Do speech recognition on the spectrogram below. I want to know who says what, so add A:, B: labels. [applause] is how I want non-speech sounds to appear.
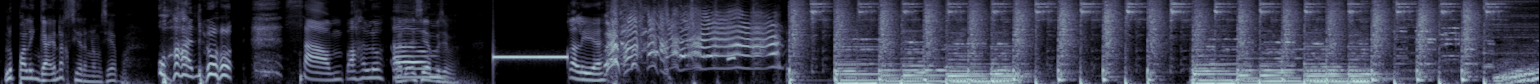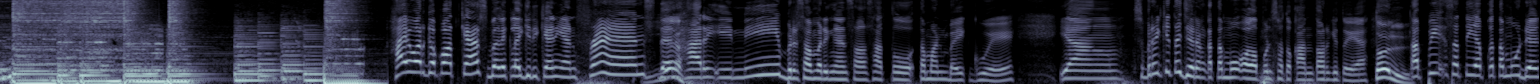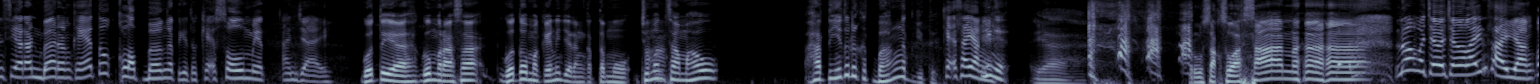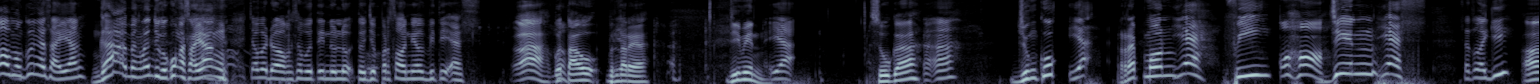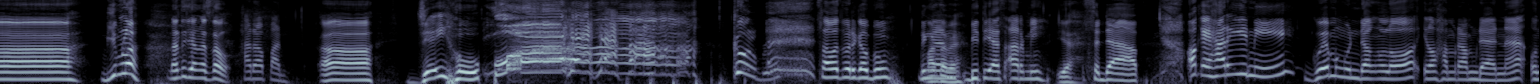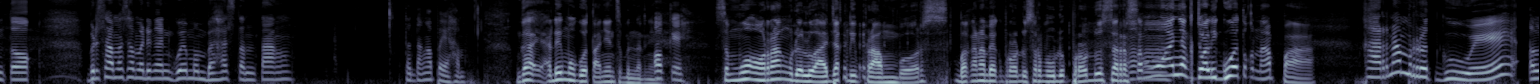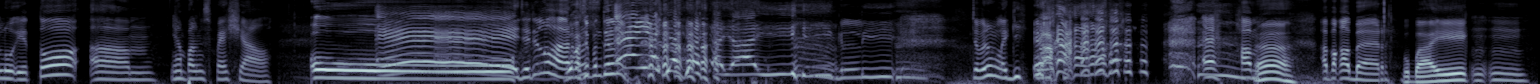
A: Lu paling gak enak siaran sama siapa?
B: Waduh, sampah lu.
A: Ada
B: Em,
A: siapa siapa?
B: kali ya? [laughs] Warga podcast, balik lagi di Kenny and Friends Dan
A: Iya.
B: hari ini bersama dengan salah satu teman baik gue Yang sebenarnya kita jarang ketemu walaupun satu kantor gitu ya
A: Betul.
B: Tapi setiap ketemu dan siaran bareng kayak tuh klop banget gitu Kayak soulmate anjay
A: Gue tuh ya, gue merasa gue tuh sama Kenny jarang ketemu. Cuman
B: Ah.
A: somehow hatinya tuh deket banget gitu.
B: Kayak sayang
A: Iya
B: ya?
A: Ya. Rusak suasana. [laughs]
B: Lo sama cewek-cewek lain sayang Kok sama gue gak sayang?
A: Enggak, sama yang lain juga gue gak sayang. [laughs]
B: Coba dong sebutin dulu tujuh personil BTS
A: Ah, gue tahu. Bentar ya. Jimin,
B: Iya
A: Suga,
B: Heeh.
A: Jungkook,
B: Iya
A: Rapmon,
B: Yeah
A: V,
B: Oho
A: Jin.
B: Yes Satu lagi
A: Eh, diem loh. Nanti jangan kasih tahu.
B: Harapan
A: Eh, J-Hope. [laughs] Cool, bro.
B: Selamat bergabung dengan
A: Mantap ya.
B: BTS Army
A: Ya.
B: Sedap. Oke, hari ini gue mengundang lo Ilham Ramdana untuk bersama-sama dengan gue membahas tentang tentang apa ya Ham?
A: Enggak, ada yang mau gue tanyain sebenarnya.
B: Oke.
A: Semua orang udah lu ajak di Prambors, [laughs] bahkan sampai ke produser produser semuanya kecuali gua tuh kenapa?
B: Karena menurut gue lo itu em, yang paling spesial.
A: Oh.
B: Eh, jadi lo harus
A: Gua kasih pentil nih.
B: Eh, iya, [laughs] ih, geli. Coba dong lagi. [laughs] eh, Ham,
A: Ah,
B: apa kabar?
A: gua baik.
B: Mm-mm.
